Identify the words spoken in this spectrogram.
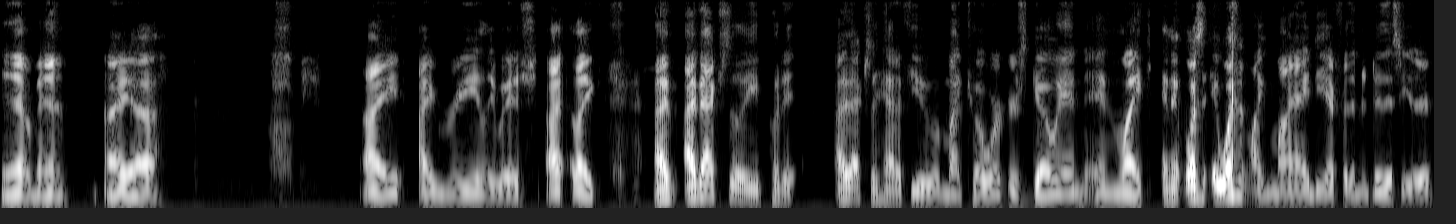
Yeah, man. I uh oh man. I I really wish I like I've I've actually put it I've actually had a few of my coworkers go in and like and it was it wasn't like my idea for them to do this either.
